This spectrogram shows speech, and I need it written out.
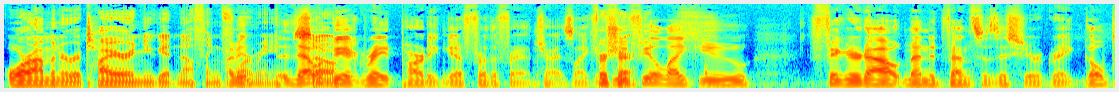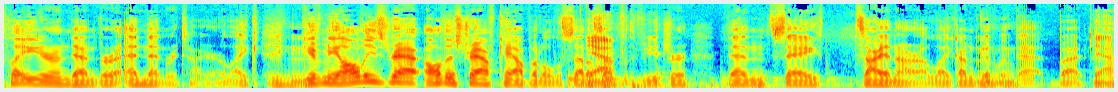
or I'm going to retire and you get nothing for I mean, me. that So- would be a great parting gift for the franchise. Like, For if sure. you feel like you figured out mended fences this year, great. Go play a year in Denver and then retire. Like, give me all these draft, all this draft capital to set us Mm-hmm. Yeah. up for the future. Then say sayonara. Like, I'm good with that. But Mm-hmm. Yeah.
